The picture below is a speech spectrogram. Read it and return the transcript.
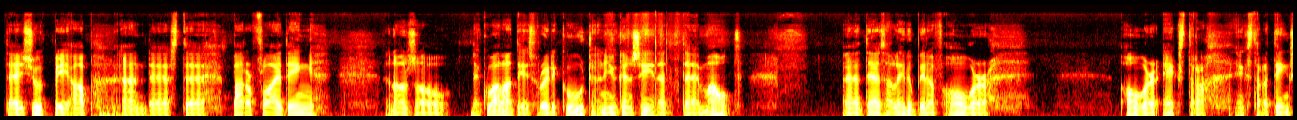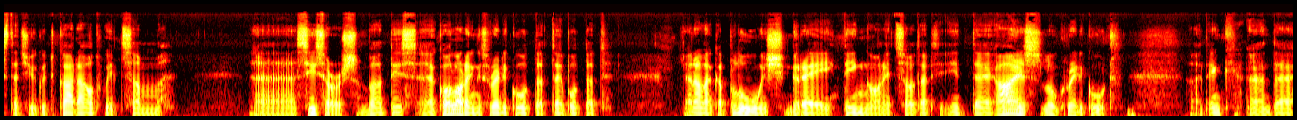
they should be up. And there's the butterfly thing. And also the quality is really good. And you can see that the mouth uh, there's a little bit of over over extra extra things that you could cut out with some uh, scissors. But this uh, coloring is really good that they put that kind of like a bluish gray thing on it, so that it, the eyes look really good, I think. And uh,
